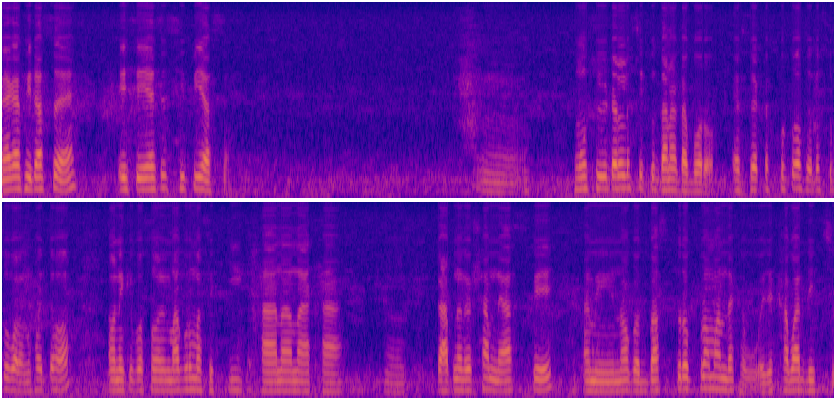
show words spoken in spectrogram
মেগা ফিট আছে। এসি আছে সিপি আছে। মসুরি একটু দানাটা বড়। এর একটা ছোটো আছে, এটা ছোটো বলেন হয়তো অনেকে প্রশ্ন মাগুর মাছে কি খা না না খা? তা আপনাদের সামনে আজকে আমি নগদ বাস্তব প্রমাণ দেখাবো। এই যে খাবার দিচ্ছি।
